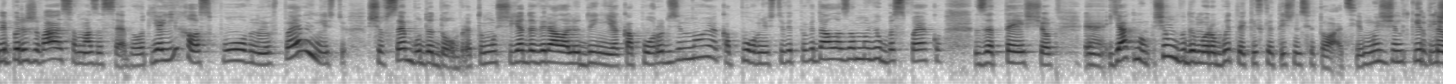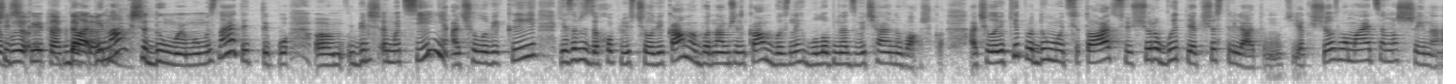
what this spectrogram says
не переживаю сама за себе. От я їхала з повною впевненістю, що все буде добре, тому що я довіряла людині, яка поруч зі мною, яка повністю відповідала за мою безпеку, за те, що е, як ми що ми будемо робити в якійсь критичній ситуації. Ми жінки Тобто ви- трішечки так, да, так, так. інакше думаємо. Ми знаєте, типу е, більш емоційні, а чоловіки я завжди захоплююсь чоловіками, бо нам жінкам без них було б надзвичайно важко. А чоловіки продумують ситуацію, що робити, якщо стрілятимуть, якщо зламається машина,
